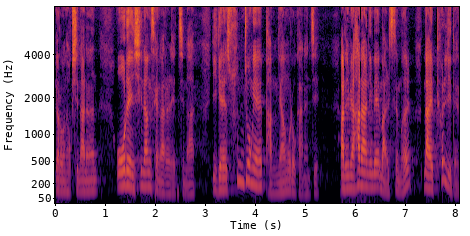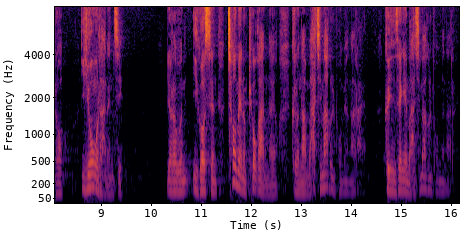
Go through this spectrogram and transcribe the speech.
여러분 혹시 나는 오랜 신앙생활을 했지만 이게 순종의 방향으로 가는지 아니면 하나님의 말씀을 나의 편리대로 이용을 하는지 여러분 이것은 처음에는 표가 안 나요. 그러나 마지막을 보면 알아요. 그 인생의 마지막을 보면 알아요.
